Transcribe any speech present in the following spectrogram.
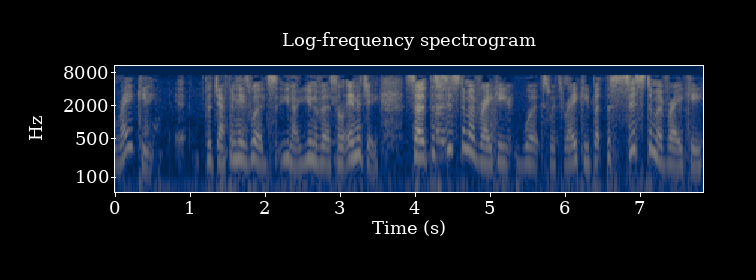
Reiki, the Japanese words, you know, universal energy. So the system of Reiki works with Reiki, but the system of Reiki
